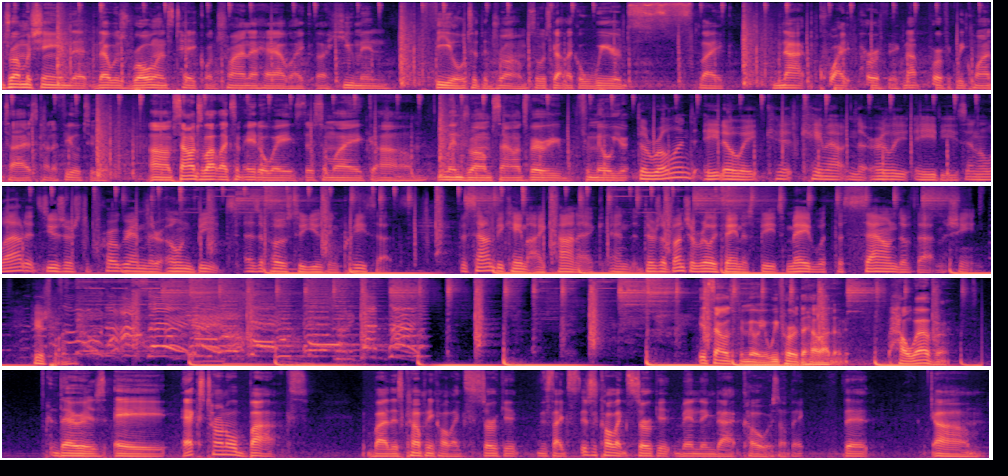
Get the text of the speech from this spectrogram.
drum machine that that was Roland's take on trying to have like a human feel to the drum. So it's got like a weird, like not quite perfect, not perfectly quantized kind of feel to it. Um, sounds a lot like some 808s. There's some like um, LinnDrum sounds, very familiar. The Roland 808 kit came out in the early 80s and allowed its users to program their own beats as opposed to using presets. The sound became iconic, and there's a bunch of really famous beats made with the sound of that machine. Here's one. it sounds familiar. We've heard the hell out of it. However, there is a external box by this company called like Circuit. It's like it's just called like CircuitBending.co or something that um,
